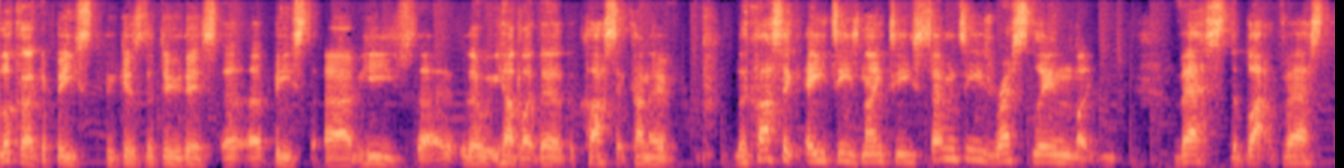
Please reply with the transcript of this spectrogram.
look like a beast because the dude is a, a beast. Um, he's uh, he had like the, the classic kind of the classic 80s, 90s, 70s wrestling like vest, the black vest.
